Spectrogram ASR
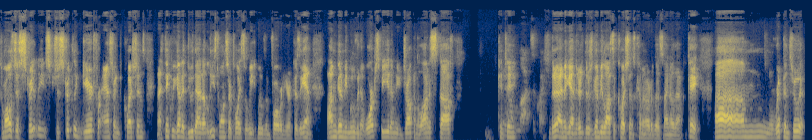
tomorrow's just strictly just strictly geared for answering questions, and I think we got to do that at least once or twice a week moving forward here. Because again, I'm going to be moving at warp speed. I'm going to be dropping a lot of stuff. Continue. Lots of questions. There, and again, there, there's going to be lots of questions coming out of this. I know that. Okay, um, ripping through it.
